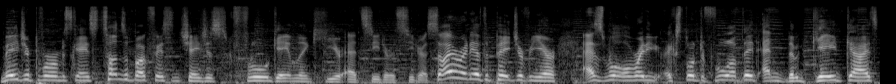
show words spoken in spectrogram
Major performance gains, tons of bug fixes and changes. Full game link here at Cedar, etc. So I already have the page over here, as well already explored the full update, and the gate, guys,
